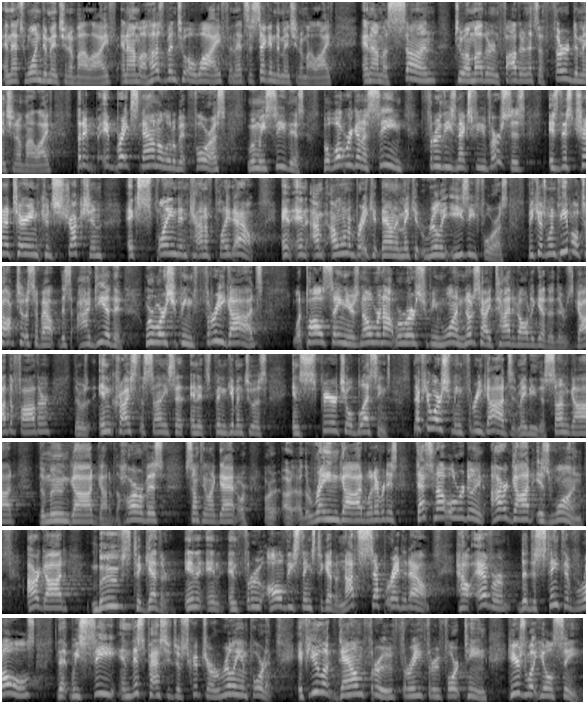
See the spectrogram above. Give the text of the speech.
and that's one dimension of my life. And I'm a husband to a wife, and that's the second dimension of my life. And I'm a son to a mother and father, and that's a third dimension of my life. But it, it breaks down a little bit for us when we see this. But what we're going to see through these next few verses is this Trinitarian construction explained and kind of played out. And, and I'm, i want to break it down and make it really easy for us. Because when people talk to us about this idea that we're worshiping three gods, what Paul's saying here is no, we're not. We're worshiping one. Notice how he tied it all together. There was God the Father, there was in Christ the Son, he said, and it's been given to us in spiritual blessings. Now, if you're worshiping three gods, it may be the sun god, the moon god, God of the harvest, something like that, or, or, or the rain god, whatever it is. That's not what we're doing. Our God is one. Our God moves together in, in and through all these things together, not separated out. However, the distinctive roles that we see in this passage of Scripture are really important. If you look down through 3 through 14, here's what you'll see.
